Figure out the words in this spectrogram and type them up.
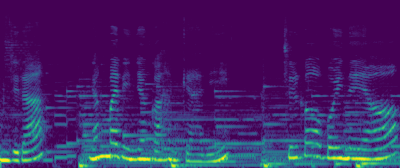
꼼지락 양말 인형과 함께하니 즐거워 보이네요.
